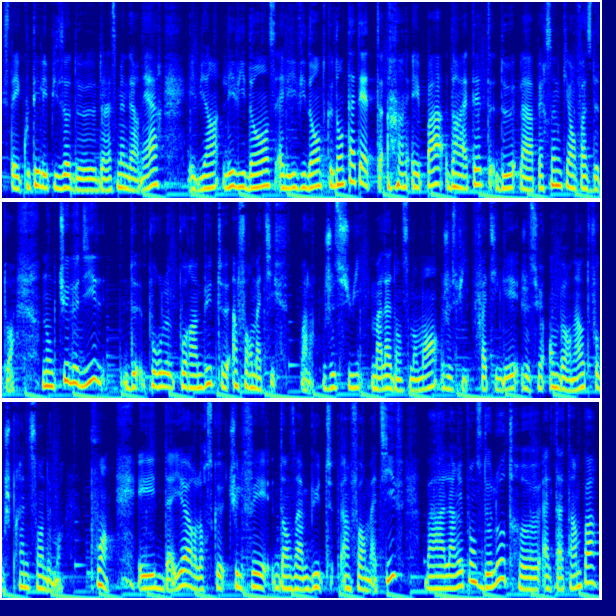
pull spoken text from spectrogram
si tu as écouté l'épisode de, la semaine dernière, eh bien, l'évidence, elle est évidente que dans ta tête et pas dans la tête de la personne qui est en face de toi. Donc, tu le dis pour, le, pour un but informatif. Voilà, je suis malade en ce moment, je suis fatiguée, je suis en burn-out, faut que je prenne soin de moi. Point. Et d'ailleurs, lorsque tu le fais dans un but informatif, bah la réponse de l'autre, euh, elle t'atteint pas.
